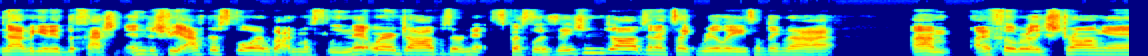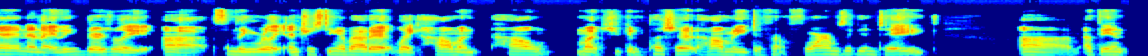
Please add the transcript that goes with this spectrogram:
navigated the fashion industry after school, I've gotten mostly knitwear jobs or knit specialization jobs. And it's like really something that, um, I feel really strong in. And I think there's really, uh, something really interesting about it, like how much, how much you can push it, how many different forms it can take. Um, at the end,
